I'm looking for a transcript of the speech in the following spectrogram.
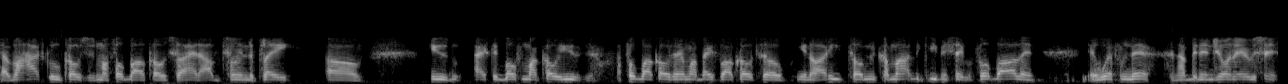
that my high school coach is my football coach, so I had the opportunity to play. Um, he was actually both of my coach. He was a football coach and my baseball coach. So you know, he told me to come out to keep in shape with football, and it went from there. And I've been enjoying it ever since.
